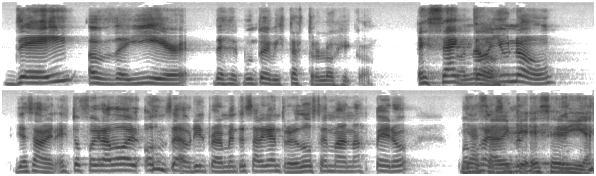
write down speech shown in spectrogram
day of the year desde el punto de vista astrológico. Exacto. So now you know, ya saben, esto fue grabado el 11 de abril, probablemente salga dentro de dos semanas, pero ya saben que ese día.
